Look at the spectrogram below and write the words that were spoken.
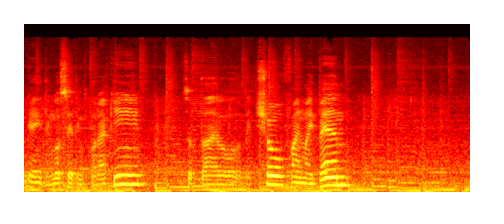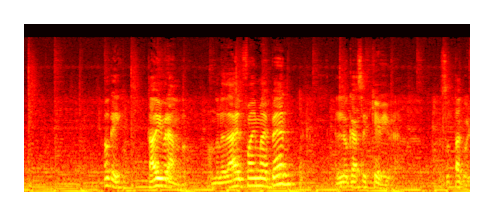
Ok, tengo settings por aquí. Eso está de show. Find my band. Ok, está vibrando. Cuando le das el Find My Band, es lo que hace es que vibra. Eso está cool.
